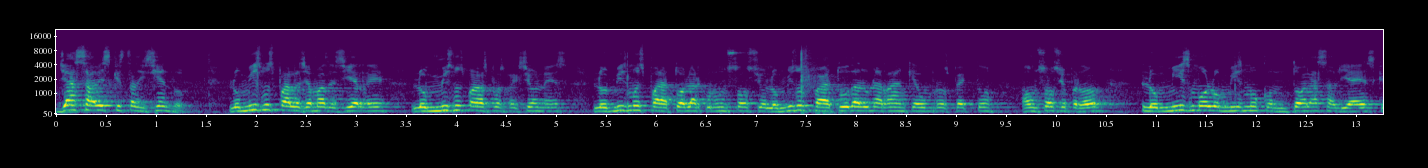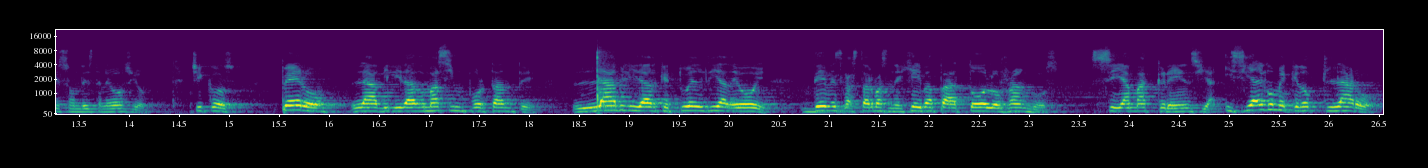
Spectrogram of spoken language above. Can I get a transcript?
Ya sabes qué estás diciendo. Lo mismo es para las llamadas de cierre, lo mismo es para las prospecciones, lo mismo es para tú hablar con un socio, lo mismo es para tú dar un arranque a un prospecto, a un socio, perdón. Lo mismo, lo mismo con todas las habilidades que son de este negocio. Chicos, pero la habilidad más importante, la habilidad que tú el día de hoy debes gastar más energía y va para todos los rangos, se llama creencia. Y si algo me quedó claro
